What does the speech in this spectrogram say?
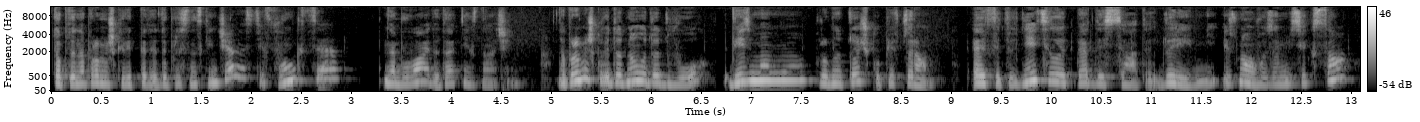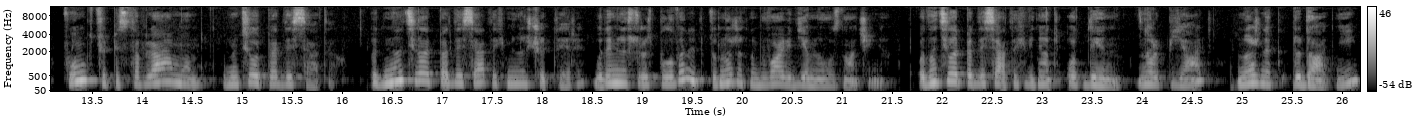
Тобто на проміжку від 5 до плюс нескінченності функція набуває додатніх значень. На проміжку від 1 до 2 візьмемо пробну точку 1,5. f від 1,5 дорівнює. І знову замість х функцію підставляємо 1,5. 1,5 мінус 4 буде мінус 3,5, тобто множник набуває від'ємного значення. 1,5 відняти 1, 0,5, множник додатній.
